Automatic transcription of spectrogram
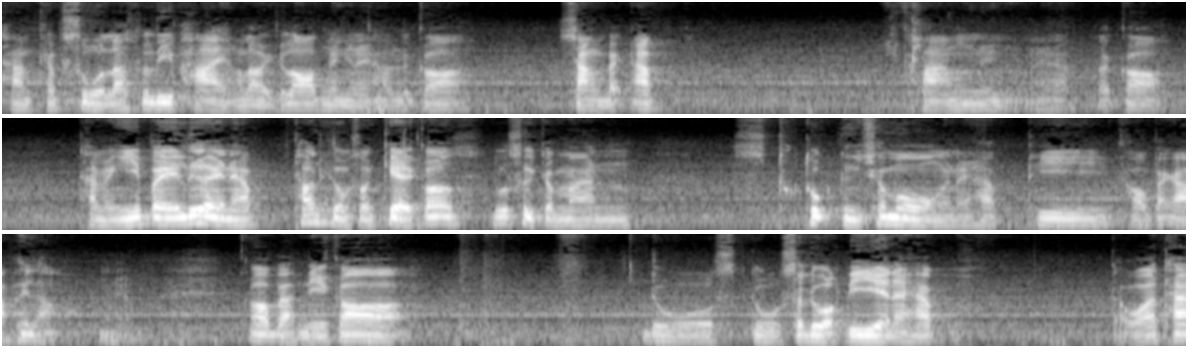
Time Capsule Raspberry Pi ของเราอีกรอบหนึ่งนะครับ แล้วก็สั่ง backup อีกครั้งหนึ่งนะครับ แล้วก็ทำอย่างนี้ไปเรื่อยนะครับ เท่าที่ผมสังเกตก็รู้สึกจะมันทุกๆหนึ่งชั่วโมงนะครับ ที่เขา backup ให้เรานะครับก็แบบนี้ก็ดูดูสะดวกดีนะครับ แต่ว่าถ้า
